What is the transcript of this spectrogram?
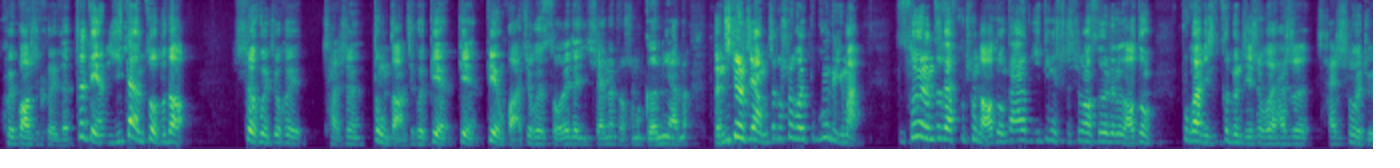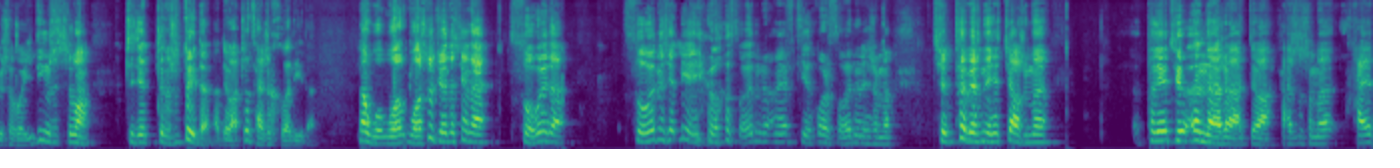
回报是合理的。这点一旦做不到，社会就会产生动荡，就会变变变化，就会所谓的以前那种什么革命啊什么，本质就是这样嘛。这个社会不公平嘛，所有人都在付出劳动，大家一定是希望所有人的劳动。不管你是资本主义社会还是还是社会主义社会，一定是希望这些这个是对等的，对吧？这才是合理的。那我我我是觉得现在所谓的所谓那些炼油，所谓那种 NFT 或者所谓的那些什么，就特别是那些叫什么 Play to Earn 的是吧？对吧？还是什么？还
